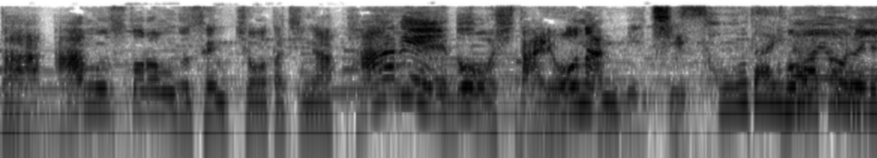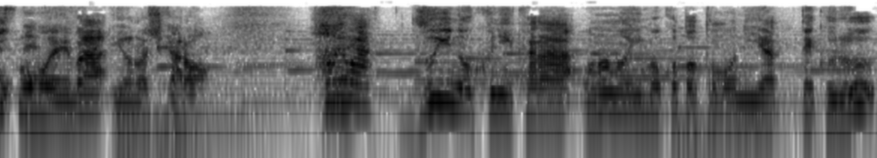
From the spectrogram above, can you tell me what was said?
たアームストロング船長たちがパレードをしたような道。壮大なこのように思えばよろしかろう、これは隋の国から小野の妹と共にやってくる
